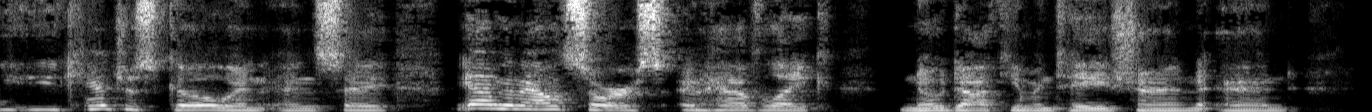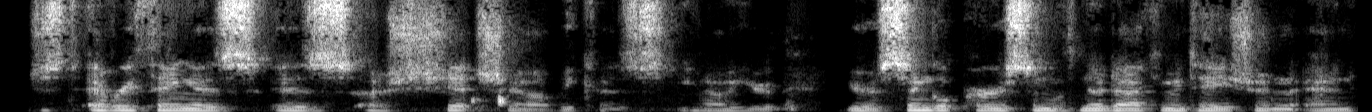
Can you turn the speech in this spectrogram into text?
you can't just go and, and say, yeah, I'm going to outsource and have like no documentation and just everything is is a shit show because you know you're you're a single person with no documentation and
